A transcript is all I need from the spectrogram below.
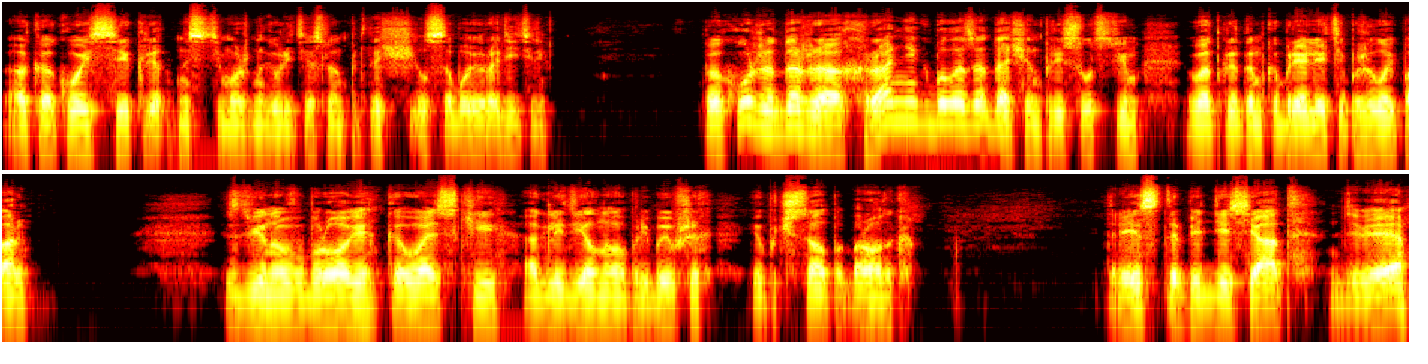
О какой секретности можно говорить, если он притащил с собой родителей? Похоже, даже охранник был озадачен присутствием в открытом кабриолете пожилой пары. Сдвинув брови, Ковальский оглядел новоприбывших и почесал подбородок. — Триста пятьдесят две?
